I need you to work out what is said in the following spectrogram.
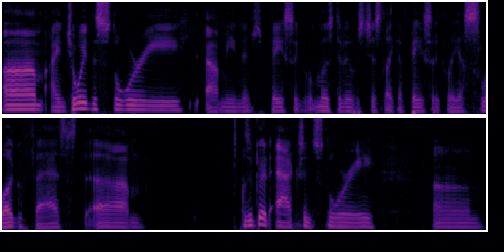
Um, I enjoyed the story. I mean, it's basically most of it was just like a basically a slugfest. Um, it was a good action story. Um,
